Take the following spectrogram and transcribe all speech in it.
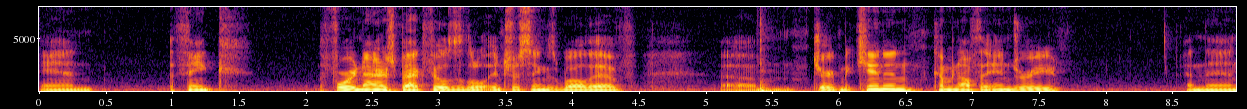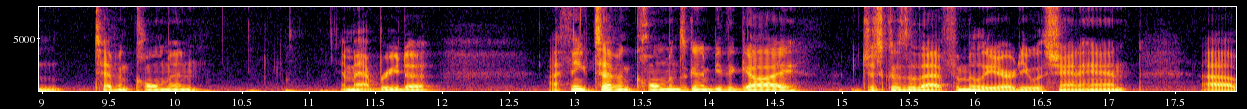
and I think the 49ers backfield is a little interesting as well. They have um, Jerick McKinnon coming off the injury, and then Tevin Coleman and Matt Breida. I think Tevin Coleman's going to be the guy just because of that familiarity with Shanahan. Uh,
